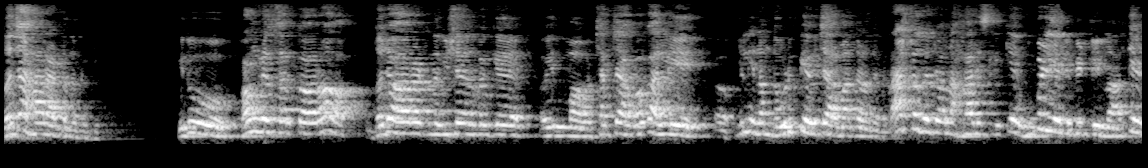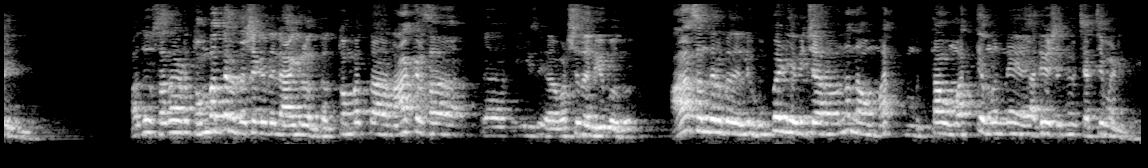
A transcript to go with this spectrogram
ಧ್ವಜ ಹಾರಾಟದ ಬಗ್ಗೆ. ಇದು ಕಾಂಗ್ರೆಸ್ ಸರ್ಕಾರ ಧ್ವಜ ಹಾರಾಟದ ವಿಷಯದ ಬಗ್ಗೆ ಚರ್ಚೆ ಆಗುವಾಗ ಅಲ್ಲಿ ಇಲ್ಲಿ ನಮ್ದು ಉಡುಪಿಯ ವಿಚಾರ ಮಾತಾಡಿದಾಗ, ರಾಷ್ಟ್ರ ಧ್ವಜವನ್ನು ಹಾರಿಸಲಿಕ್ಕೆ ಹುಬ್ಬಳ್ಳಿಯಲ್ಲಿ ಬಿಟ್ಟಿಲ್ಲ ಅಂತ ಹೇಳಿದ್ರಿ. ಅದು ಸಾಧಾರಣ ತೊಂಬತ್ತರ ದಶಕದಲ್ಲಿ ಆಗಿರುವಂತದ್ದು ತೊಂಬತ್ತ ನಾಲ್ಕರ ವರ್ಷದಲ್ಲಿ ಇರ್ಬೋದು. ಆ ಸಂದರ್ಭದಲ್ಲಿ ಹುಬ್ಬಳ್ಳಿಯ ವಿಚಾರವನ್ನು ನಾವು ಮತ್, ತಾವು ಮತ್ತೆ ಮೊನ್ನೆ ಅಧಿವೇಶನದಲ್ಲಿ ಚರ್ಚೆ ಮಾಡಿದ್ರಿ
